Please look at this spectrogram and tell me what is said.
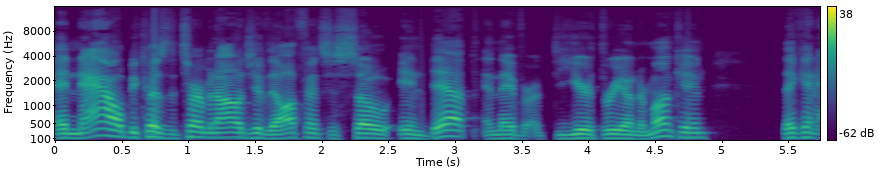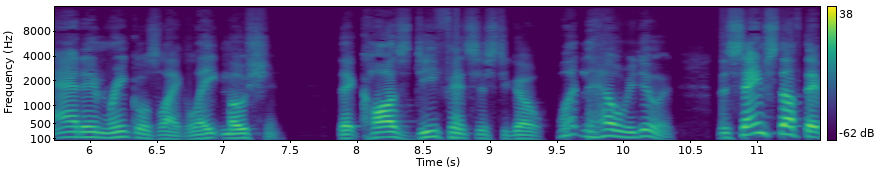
And now, because the terminology of the offense is so in depth and they've the year three under Monken, they can add in wrinkles like late motion that cause defenses to go, What in the hell are we doing? The same stuff that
